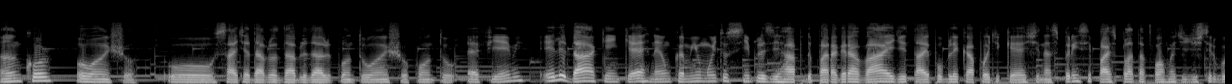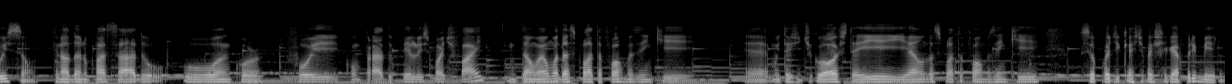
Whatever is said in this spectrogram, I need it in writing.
Anchor ou Anchor. O site é www.anchor.fm. Ele dá a quem quer né, um caminho muito simples e rápido para gravar, editar e publicar podcast nas principais plataformas de distribuição. No final do ano passado, o Anchor foi comprado pelo Spotify, então é uma das plataformas em que é, muita gente gosta e é uma das plataformas em que o seu podcast vai chegar primeiro.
